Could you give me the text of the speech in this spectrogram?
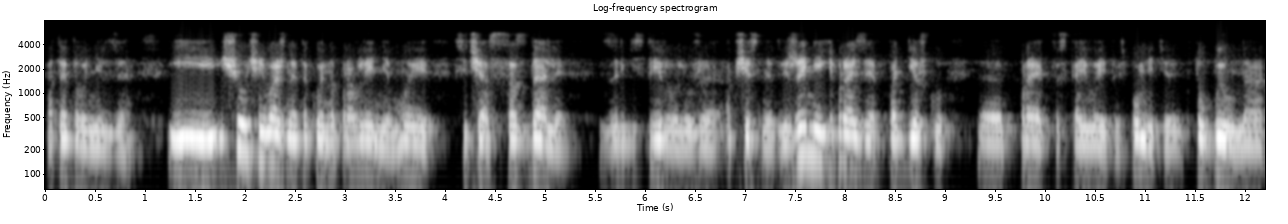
от этого нельзя. И еще очень важное такое направление, мы сейчас создали, зарегистрировали уже общественное движение Евразия в поддержку э, проекта Skyway. То есть помните, кто был на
